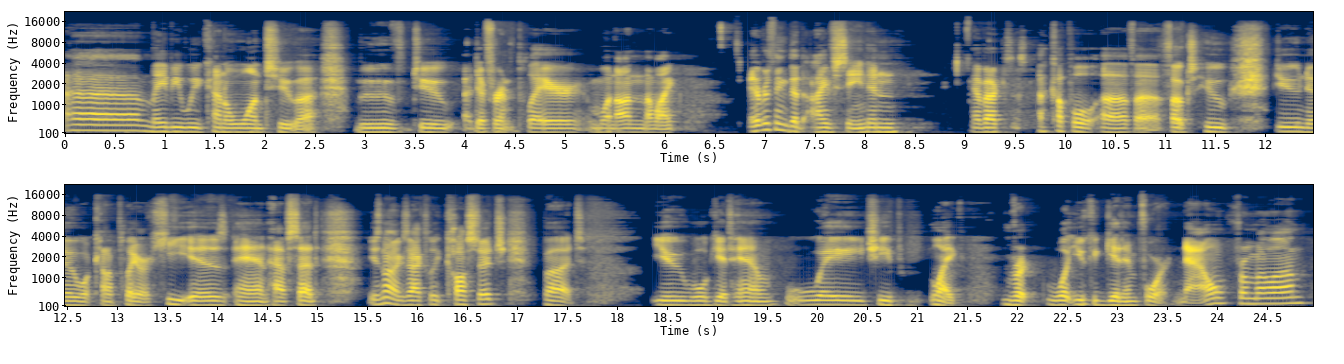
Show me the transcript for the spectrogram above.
uh, maybe we kind of want to uh, move to a different player and whatnot. And I'm like, everything that I've seen and I've asked a couple of uh, folks who do know what kind of player he is and have said he's not exactly Kostic, but you will get him way cheap, like what you could get him for now from Milan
